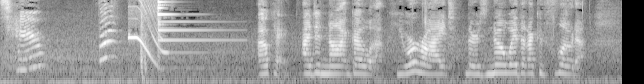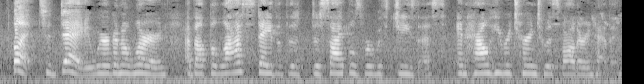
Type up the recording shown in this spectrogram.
two, Okay, I did not go up. You were right. There's no way that I could float up. But today we're going to learn about the last day that the disciples were with Jesus and how he returned to his Father in heaven.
